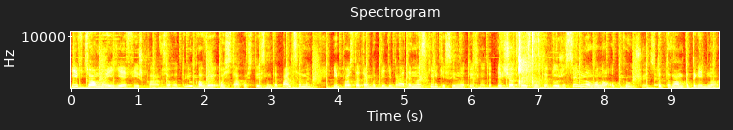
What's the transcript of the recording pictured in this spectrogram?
І в цьому і є фішка всього трюка. Ви ось так ось тиснете пальцями, і просто треба підібрати наскільки сильно тиснути. Якщо тиснути дуже сильно, воно обкручується. Тобто вам потрібно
